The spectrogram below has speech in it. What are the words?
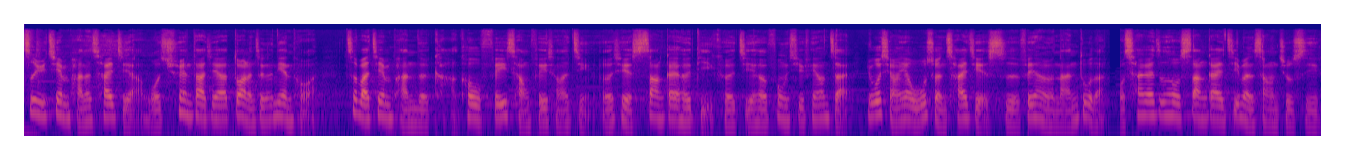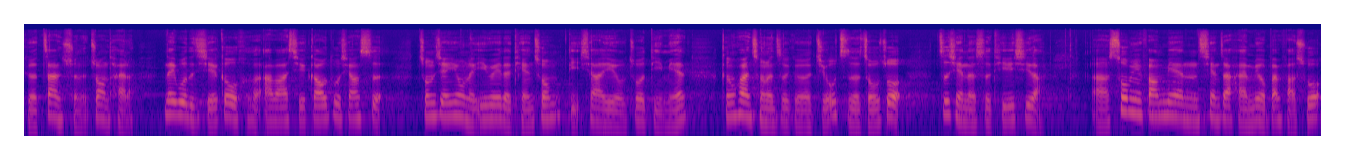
至于键盘的拆解啊，我劝大家断了这个念头啊。这把键盘的卡扣非常非常的紧，而且上盖和底壳结合缝隙非常窄，如果想要无损拆解是非常有难度的。我拆开之后，上盖基本上就是一个战损的状态了。内部的结构和 R 八七高度相似，中间用了 EV 的填充，底下也有做底棉，更换成了这个九指的轴座，之前呢是 TDC 的。啊，寿命方面现在还没有办法说，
